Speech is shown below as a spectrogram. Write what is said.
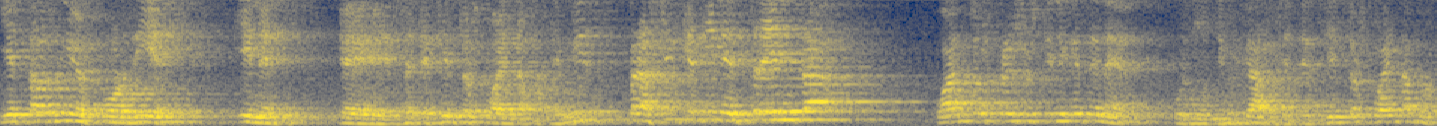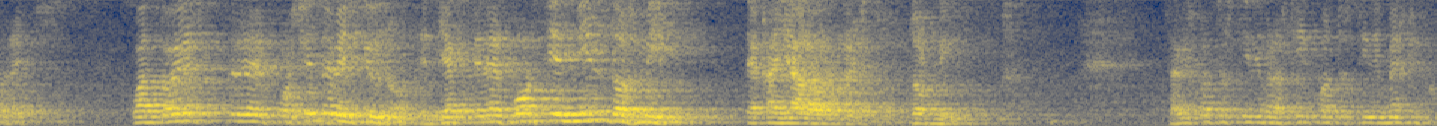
y Estados Unidos por 10 tienen eh, 740 por 100.000, Brasil que tiene 30, ¿cuántos presos tiene que tener? Pues multiplicar 740 por 3. ¿Cuánto es? 3 por 7, 21. Tendría que tener por 100.000, 2.000. Deja ya los restos, 2.000. ¿Sabéis cuántos tiene Brasil? ¿Cuántos tiene México?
